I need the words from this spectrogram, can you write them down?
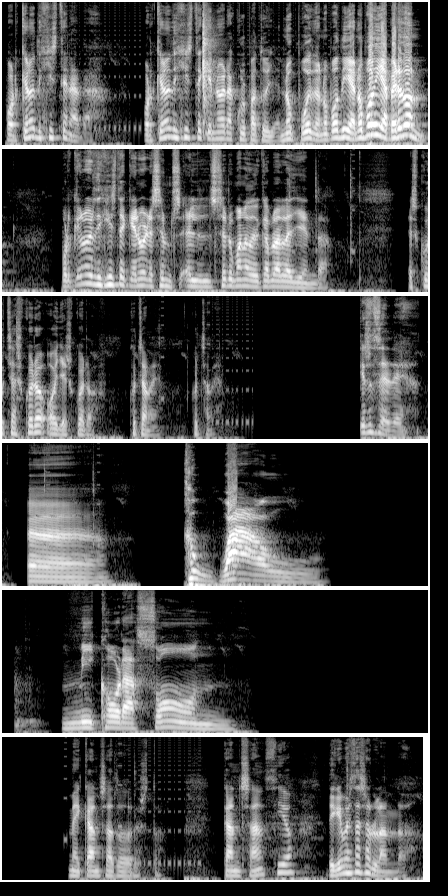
¿por qué no dijiste nada? ¿Por qué no dijiste que no era culpa tuya? No puedo, no podía, no podía, perdón. ¿Por qué no les dijiste que no eres el ser humano del que habla la leyenda? Escucha, Escuero. Oye, Escuero, escúchame, escúchame. ¿Qué sucede? Uh... Oh, ¡Wow! Mi corazón. Me cansa todo esto. ¿Cansancio? ¿De qué me estás hablando?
